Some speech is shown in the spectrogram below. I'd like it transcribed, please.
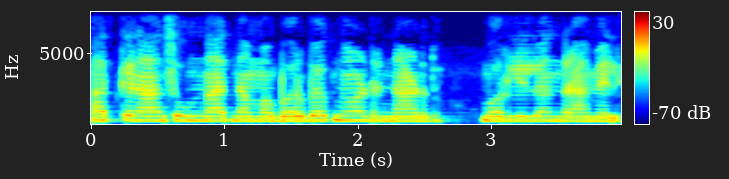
ಅದಕ್ಕೆ ನಾನು ಸುಮ್ಮನಾದ್ ನಮ್ಮ ಬರ್ಬೇಕು ನೋಡ್ರಿ, ನಾಡ್ದು ಬರಲಿಲ್ಲ ಅಂದ್ರೆ ಆಮೇಲೆ.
